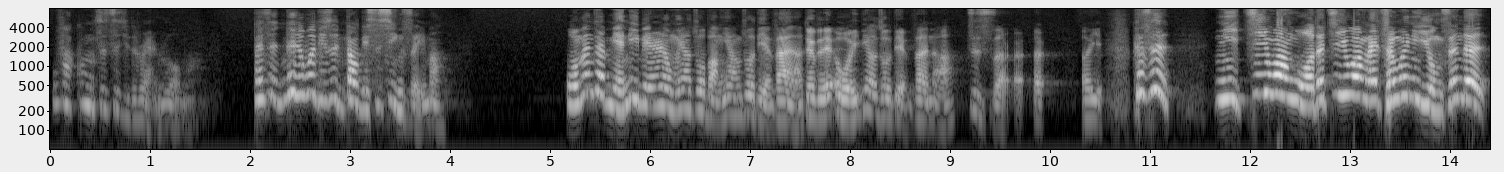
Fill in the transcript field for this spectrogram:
无法控制自己的软弱吗？但是那个问题是你到底是信谁吗？我们在勉励别人，我们要做榜样、做典范啊，对不对？我一定要做典范啊，至死而而。而已。可是，你寄望我的寄望来成为你永生的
